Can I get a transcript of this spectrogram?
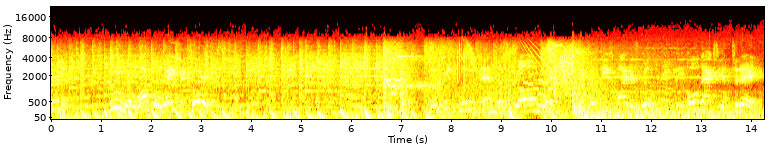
tournament. Who will walk away victorious? The weak lose and the strong win. Which of these fighters will prove the old axiom today?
